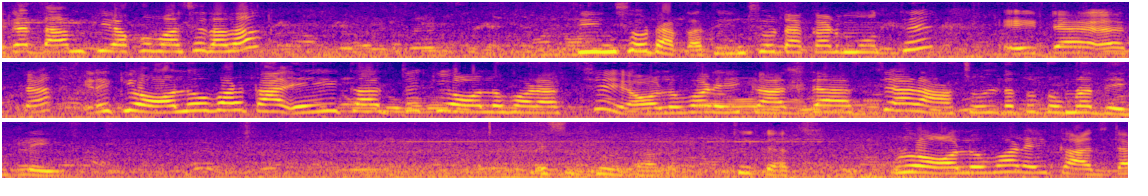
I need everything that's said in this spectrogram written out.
এটার দাম কীরকম আছে দাদা? তিনশো টাকা, তিনশো টাকার মধ্যে এইটা একটা। এটা কি অল ওভার এই কাজটা কি অল ওভার আসছে? অল ওভার এই কাজটা আসছে আর আঁচলটা তো তোমরা দেখলেই। বেশি খুলতে হবে। ঠিক আছে। পুরো অল ওভার এই কাজটা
